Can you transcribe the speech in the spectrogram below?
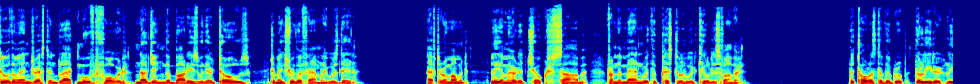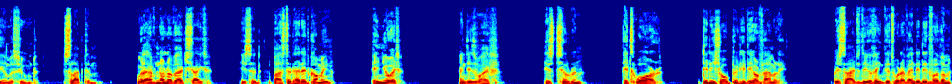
Two of the men dressed in black moved forward, nudging the bodies with their toes to make sure the family was dead. After a moment, Liam heard a choked sob from the man with the pistol who had killed his father. The tallest of the group, the leader, Liam assumed, slapped him. We'll have none of that shite, he said. Bastard had it coming. He knew it. And his wife? His children? It's war. Did he show pity to your family? Besides, do you think this would have ended it for them?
